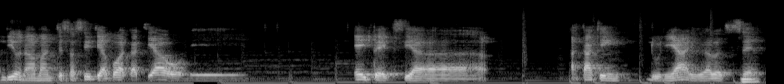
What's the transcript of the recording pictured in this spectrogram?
ndio na Manchester City ambao ataki yao ni apex ya attacking duniani labda tuseme.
